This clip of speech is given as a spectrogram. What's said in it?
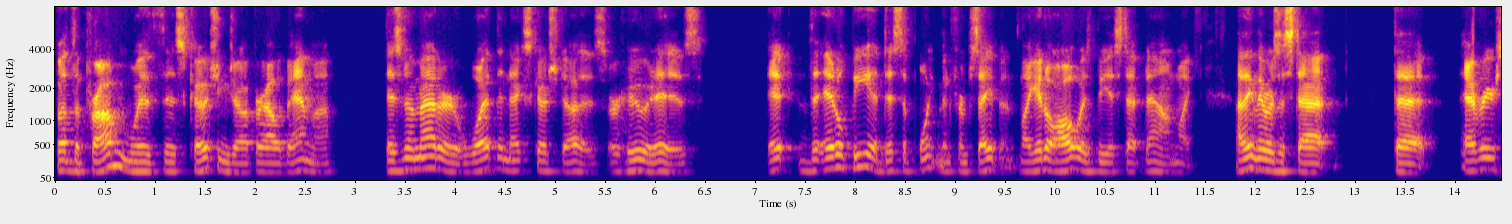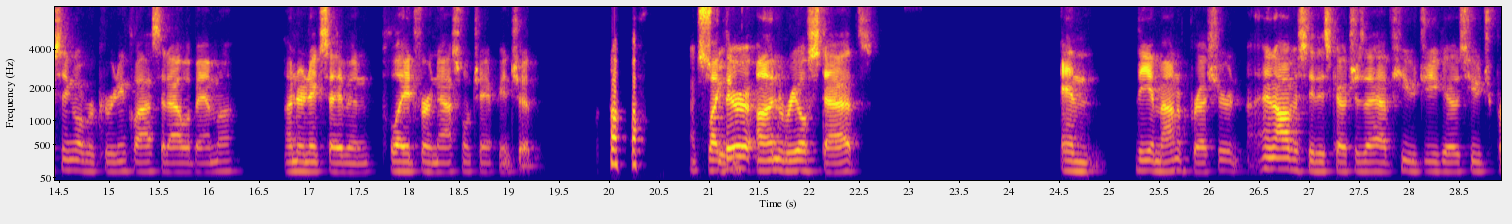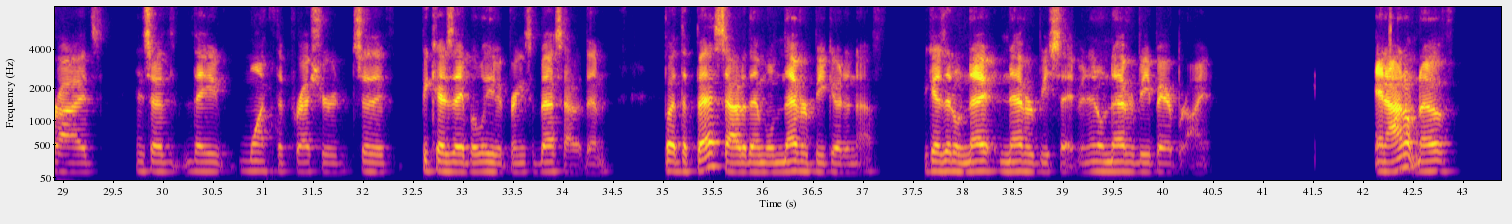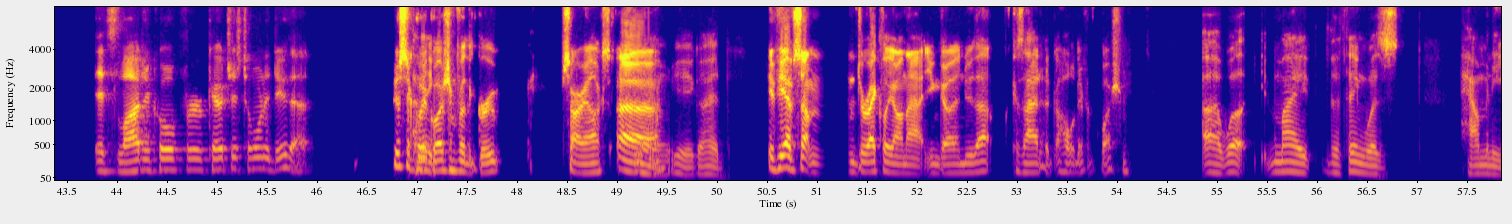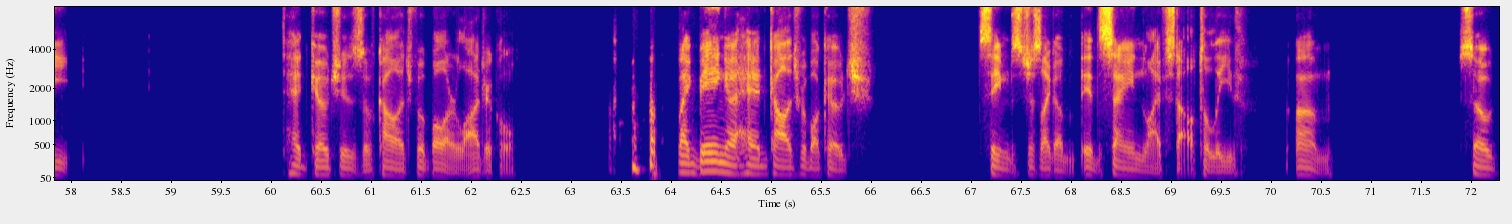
But the problem with this coaching job for Alabama is no matter what the next coach does or who it is, it the, it'll be a disappointment from Saban. Like it'll always be a step down. Like I think there was a stat that every single recruiting class at Alabama under Nick Saban played for a national championship. That's Like there are unreal stats, and the amount of pressure, and obviously these coaches they have huge egos, huge prides, and so they want the pressure so that because they believe it brings the best out of them. But the best out of them will never be good enough because it'll ne- never be Saban. It'll never be Bear Bryant. And I don't know if it's logical for coaches to want to do that. Just a quick think- question for the group. Sorry, Alex. Uh, No, yeah, go ahead. if you have something directly on that, you can go ahead and do that because I had a whole different question. Uh, well, my the thing was how many head coaches of college football are logical. Like being a head college football coach seems just like a insane lifestyle to leave. Um, so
